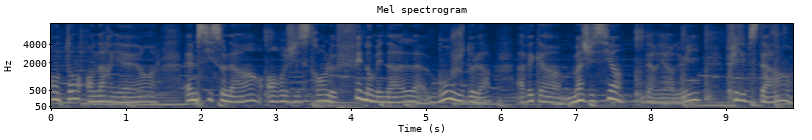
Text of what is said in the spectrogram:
30 ans en arrière. MC Solar enregistrant le phénoménal Bouge de là avec un magicien derrière lui, Philippe Starr,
